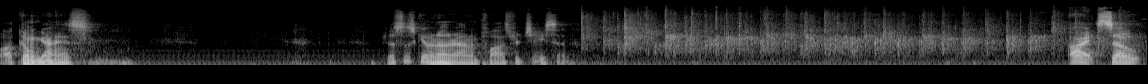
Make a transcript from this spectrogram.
Welcome, guys. Just let's give another round of applause for Jason. All right, so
